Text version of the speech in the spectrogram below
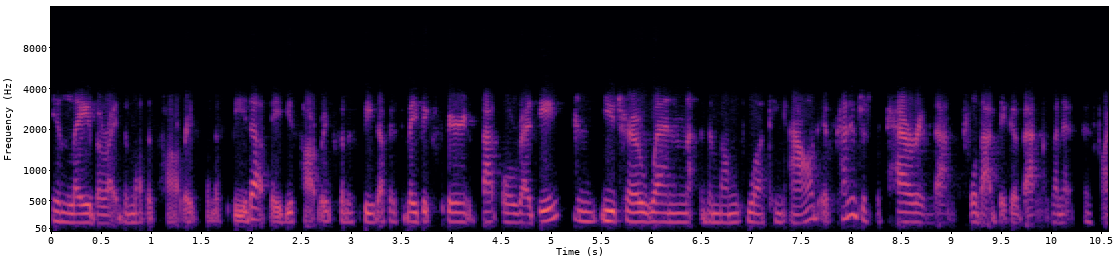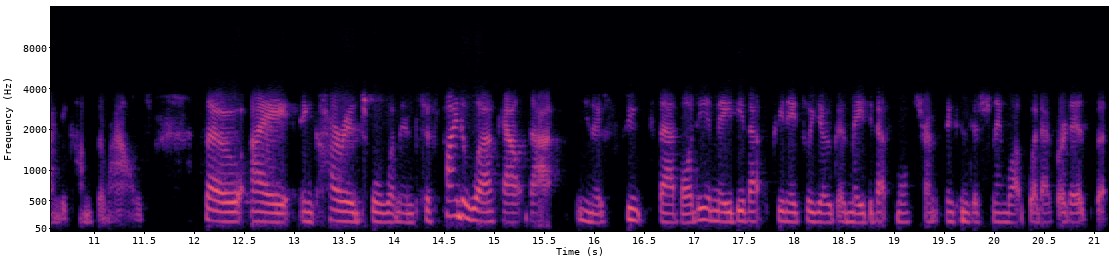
in labor, right? The mother's heart rate's going to speed up, baby's heart rate's going to speed up. If they've experienced that already in utero when the mum's working out, it's kind of just preparing them for that big event when it finally comes around. So I encourage all women to find a workout that you know suits their body. And maybe that's prenatal yoga maybe that's more strength and conditioning work whatever it is. But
